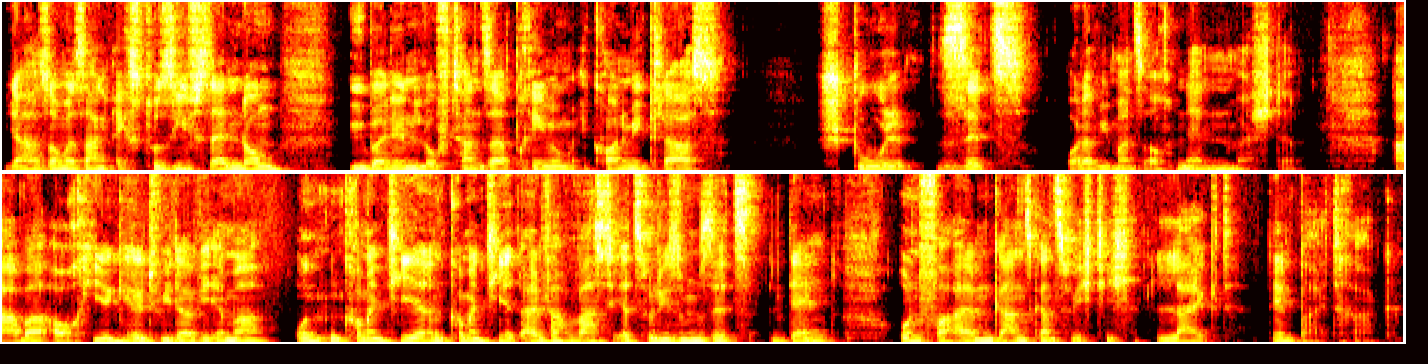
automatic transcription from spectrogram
ja, sollen wir sagen, Exklusivsendung über den Lufthansa Premium Economy Class Stuhl, Sitz oder wie man es auch nennen möchte. Aber auch hier gilt wieder wie immer, unten kommentieren, kommentiert einfach, was ihr zu diesem Sitz denkt und vor allem ganz, ganz wichtig, liked den Beitrag.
